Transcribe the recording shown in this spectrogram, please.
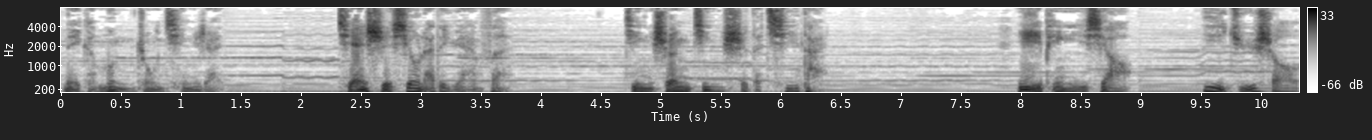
那个梦中情人，前世修来的缘分，今生今世的期待。一颦一笑，一举手，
